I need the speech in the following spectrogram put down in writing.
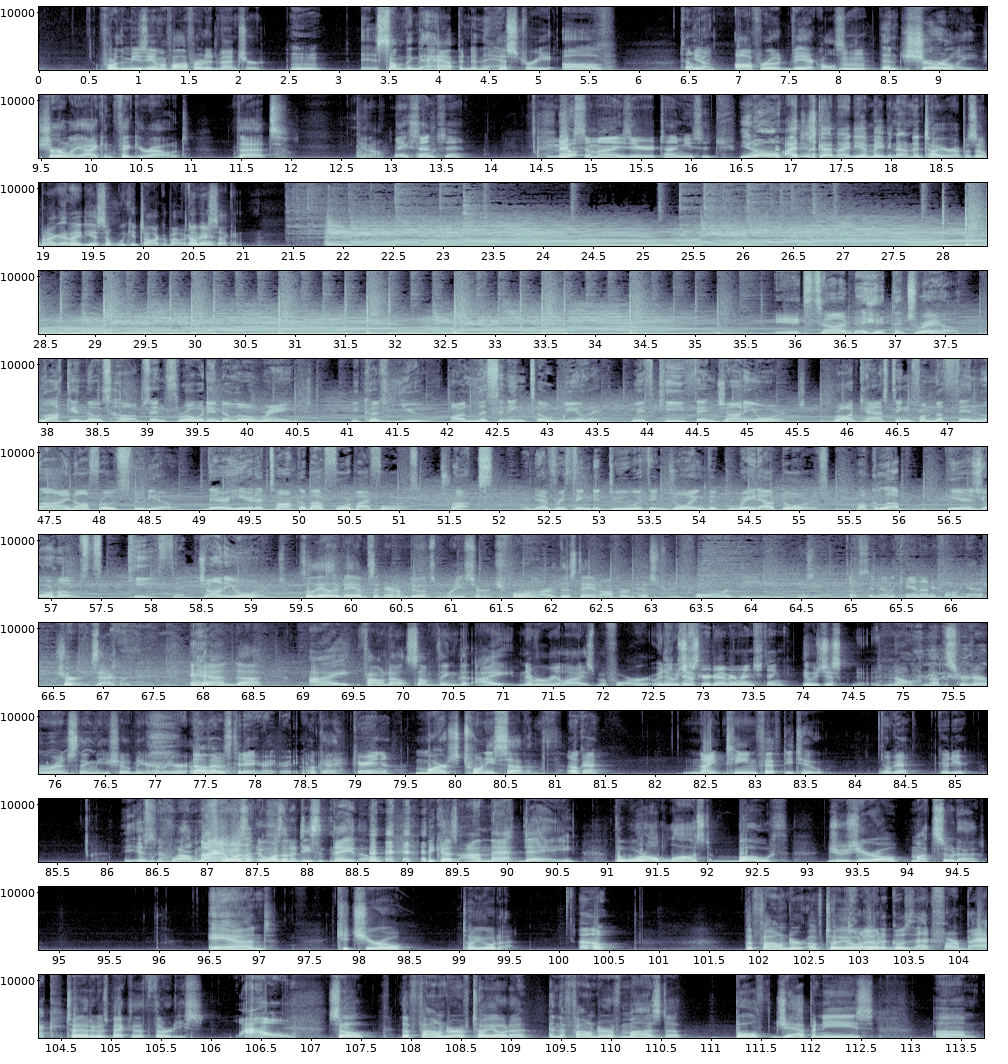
for the Museum of Off-Road Adventure Mm-hmm. is something that happened in the history of Something. you know off-road vehicles, Mm-hmm. then surely, surely I can figure out that you know. Makes sense. Yeah. Maximize your time usage. You know, I just got an idea. Maybe not an entire episode, but I got an idea. Something we could talk about here in a Okay. second. It's time to hit the trail, lock in those hubs, and throw it into low range. Because you are listening to Wheelin' with Keith and Johnny Orange, broadcasting from the Thin Line Off Road Studio. They're here to talk about 4x4s, trucks, and everything to do with enjoying the great outdoors. Buckle up. Here's your hosts, Keith and Johnny Orange. So the other day, I'm sitting there and I'm doing some research for Mm-hmm. our This Day in Off-Road History for the museum. So sitting on the can on your phone. Got it. Sure, exactly. and uh, I found out something that I never realized before, and it was The just screwdriver wrench thing. it was just no, not the screwdriver wrench thing that you showed me earlier. No, Uh, that was today. Right. Right. yeah. okay, Carrying on. March twenty seventh, Okay. nineteen fifty two. Okay. Good year. Is well, not it wasn't it wasn't a decent day though, because on that day the world lost both Jujiro Matsuda and Kichiro Toyota. Oh, The founder of Toyota. Toyota goes that far back. Toyota goes back to the 30s. Wow. So the founder of Toyota and the founder of Mazda, both Japanese um,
